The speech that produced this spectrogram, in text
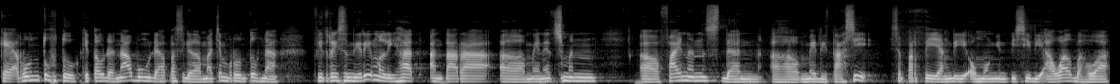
kayak runtuh tuh kita udah nabung udah apa segala macam runtuh nah Fitri sendiri melihat antara eh, manajemen eh, finance dan eh, meditasi seperti yang diomongin PC di awal bahwa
